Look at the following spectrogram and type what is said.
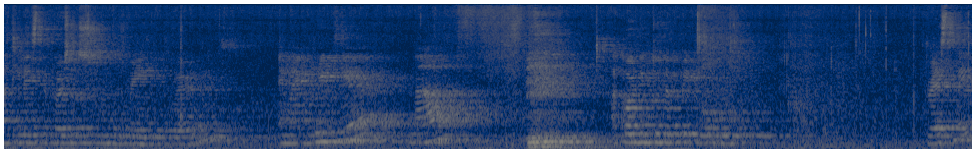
At least the persons who made me wear this. Am I prettier now? According to the people who dressed me?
